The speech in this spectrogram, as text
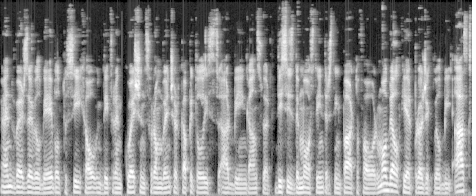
and where they will be able to see how different questions from venture capitalists are being answered. This is the most interesting part of our model. Here project will be asked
